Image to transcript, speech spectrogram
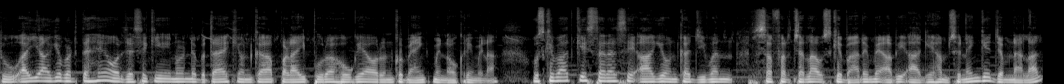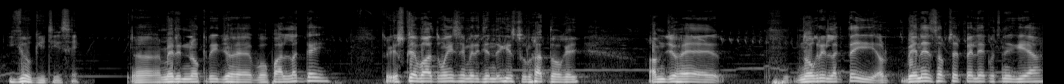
तो आइए आगे बढ़ते हैं और जैसे कि इन्होंने बताया कि उनका पढ़ाई पूरा हो गया और उनको बैंक में नौकरी मिला। उसके बाद किस तरह से आगे उनका जीवन सफ़र चला उसके बारे में अभी आगे हम सुनेंगे जमुनालाल योगी जी से। अ, मेरी नौकरी जो है भोपाल लग गई तो इसके बाद वहीं से मेरी ज़िंदगी शुरुआत हो गई। हम जो है नौकरी लगते ही और मैंने सबसे पहले कुछ नहीं किया।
